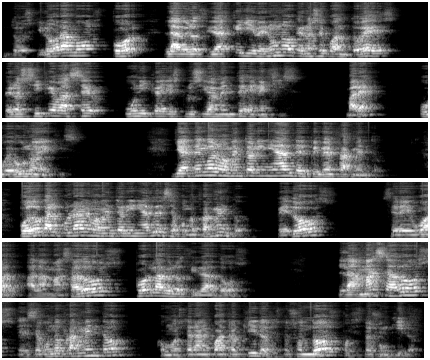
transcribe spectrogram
2 kilogramos por la velocidad que lleve en 1, que no sé cuánto es, pero sí que va a ser única y exclusivamente en X. ¿Vale? V1X. Ya tengo el momento lineal del primer fragmento. Puedo calcular el momento lineal del segundo fragmento. P2 será igual a la masa 2 por la velocidad 2. La masa 2, el segundo fragmento, como esto eran 4 kilos, estos son 2, pues esto es un kilo.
